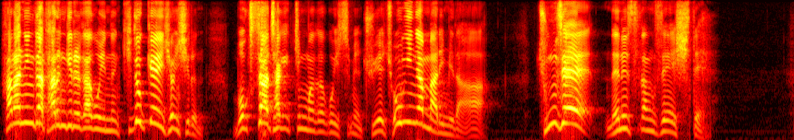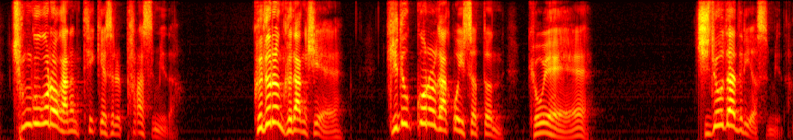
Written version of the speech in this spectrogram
하나님과 다른 길을 가고 있는 기독교의 현실은 목사 자격증만 갖고 있으면 주의 종이냔 말입니다. 중세 네네스당스의 시대 천국으로 가는 티켓을 팔았습니다. 그들은 그 당시에 기득권을 갖고 있었던 교회의 지도자들이었습니다.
